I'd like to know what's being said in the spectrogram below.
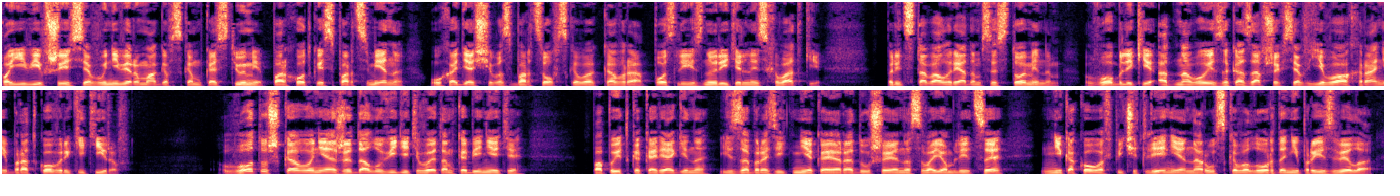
появившийся в универмаговском костюме походкой спортсмена, уходящего с борцовского ковра после изнурительной схватки, представал рядом с Истоминым в облике одного из оказавшихся в его охране братков-рекетиров. Вот уж кого не ожидал увидеть в этом кабинете. Попытка Корягина изобразить некое радушие на своем лице никакого впечатления на русского лорда не произвела –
